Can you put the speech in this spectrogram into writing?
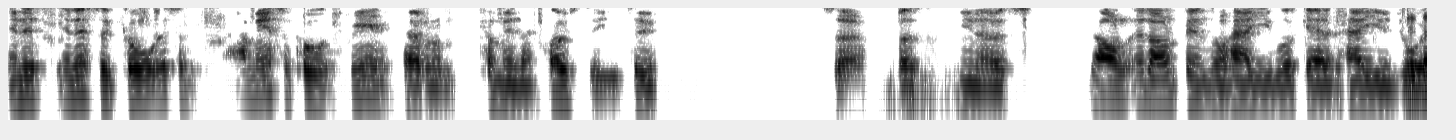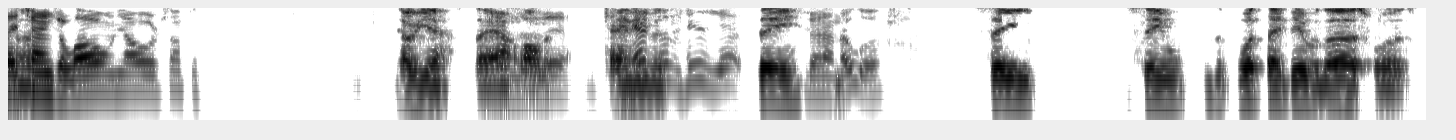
and it's and it's a cool. It's a. I mean, it's a cool experience having them come in that close to you too. So, but you know, it's it all. It all depends on how you look at it, how you enjoy Did they change the law on y'all or something? Oh yeah, they I didn't know outlawed it. Can't even here yet see. that I know of. see, see, th- what they did with us was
